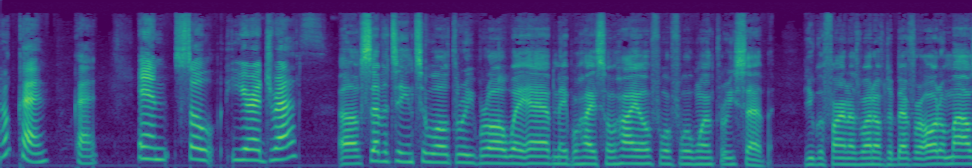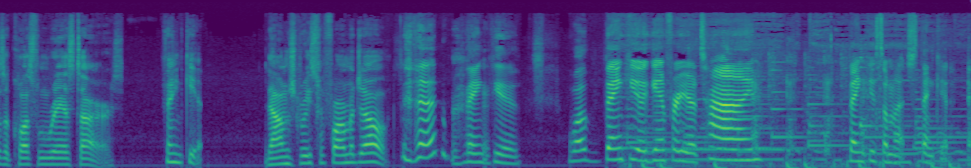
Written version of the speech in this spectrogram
okay? Okay. And so your address? Uh, 17203 Broadway Ave, Maple Heights, Ohio, 44137. You can find us right off the Bedford Auto Miles across from Red's Tires. Thank you. Down the streets from Farmer Jones. thank you. Well, thank you again for your time. Thank you so much. Thank you.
